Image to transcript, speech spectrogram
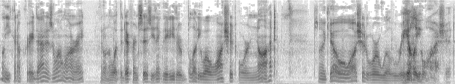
Well, you can upgrade that as well. Alright. I don't know what the difference is. You think they'd either bloody well wash it or not. It's like, yeah, we'll wash it or we'll really wash it.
